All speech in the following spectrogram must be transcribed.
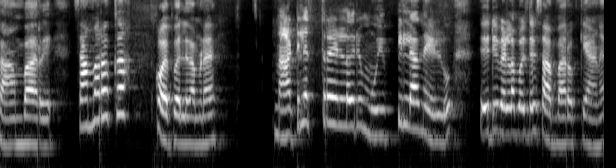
സാമ്പാർ സാമ്പാറൊക്കെ കുഴപ്പമില്ല നമ്മുടെ നാട്ടിലെത്രയുള്ള ഒരു മുഴുപ്പില്ലാന്നേ ഉള്ളൂ. ഒരു വെള്ളം പോലത്തെ ഒരു സാമ്പാറൊക്കെയാണ്.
